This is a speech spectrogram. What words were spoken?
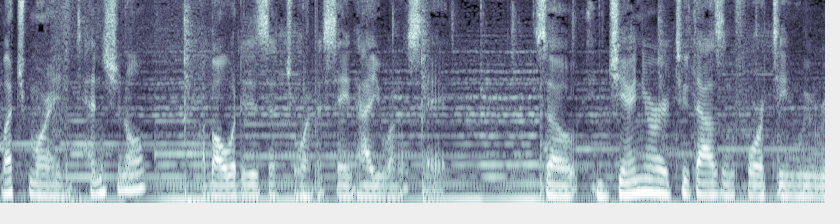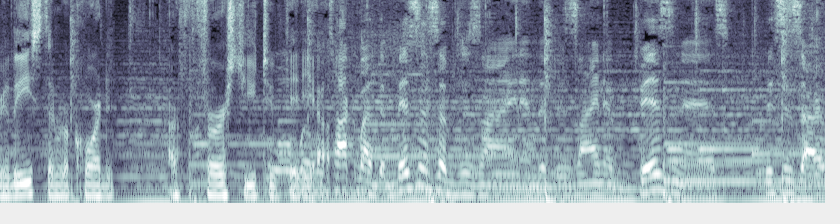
much more intentional about what it is that you want to say and how you want to say it. So in January 2014, we released and recorded our first YouTube video. going to talk about the business of design and the design of business. This is our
